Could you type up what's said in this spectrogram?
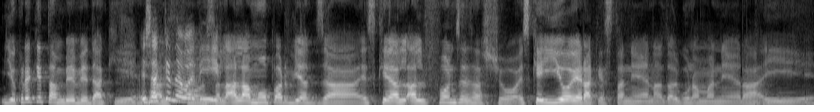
jo crec que també ve d'aquí. És el que anava a fons, dir. l- L'amor per viatjar. És que al, al fons és això. És que jo era aquesta nena, d'alguna manera, i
